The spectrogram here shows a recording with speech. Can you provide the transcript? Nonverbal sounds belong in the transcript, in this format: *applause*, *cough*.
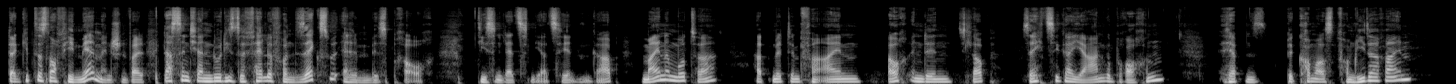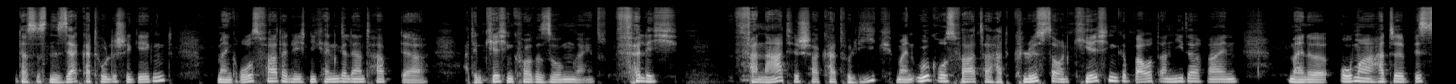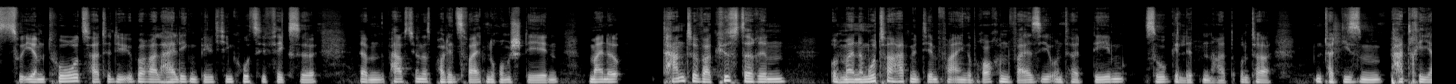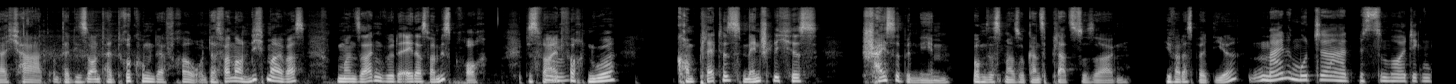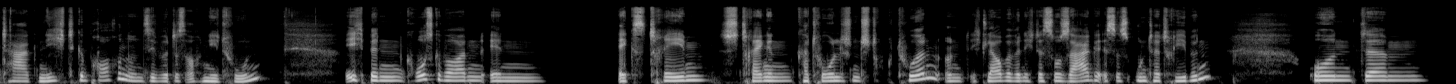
da gibt es noch viel mehr Menschen, weil das sind ja nur diese Fälle von sexuellem Missbrauch, die es in den letzten Jahrzehnten gab. Meine Mutter hat mit dem Verein auch in den, ich glaube, 60er Jahren gebrochen. Ich habe bekommen aus vom Niederrhein. Das ist eine sehr katholische Gegend. Mein Großvater, den ich nie kennengelernt habe, der hat im Kirchenchor gesungen, ein völlig fanatischer Katholik. Mein Urgroßvater hat Klöster und Kirchen gebaut an Niederrhein meine Oma hatte bis zu ihrem Tod, hatte die überall Heiligenbildchen, Kruzifixe, ähm, Papst Johannes Paul II. rumstehen. Meine Tante war Küsterin und meine Mutter hat mit dem Verein gebrochen, weil sie unter dem so gelitten hat, unter unter diesem Patriarchat, unter dieser Unterdrückung der Frau. Und das war noch nicht mal was, wo man sagen würde, ey, das war Missbrauch. Das war mhm. einfach nur komplettes menschliches Scheiße benehmen, um das mal so ganz platt zu sagen. Wie war das bei dir? Meine Mutter hat bis zum heutigen Tag nicht gebrochen und sie wird es auch nie tun. Ich bin groß geworden in extrem strengen katholischen Strukturen und ich glaube, wenn ich das so sage, ist es untertrieben. Und ähm,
